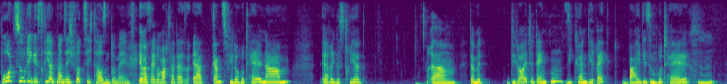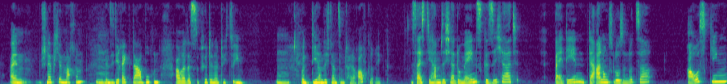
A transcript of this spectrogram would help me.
Wozu registriert man sich 40.000 Domains? Ja, was er gemacht hat, also er hat ganz viele Hotelnamen äh, registriert, ähm, damit die Leute denken, sie können direkt bei diesem Hotel ein Schnäppchen machen, wenn sie direkt da buchen. Aber das führte natürlich zu ihm. Und die haben sich dann zum Teil auch aufgeregt. Das heißt, die haben sich ja Domains gesichert, bei denen der ahnungslose Nutzer ausging,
